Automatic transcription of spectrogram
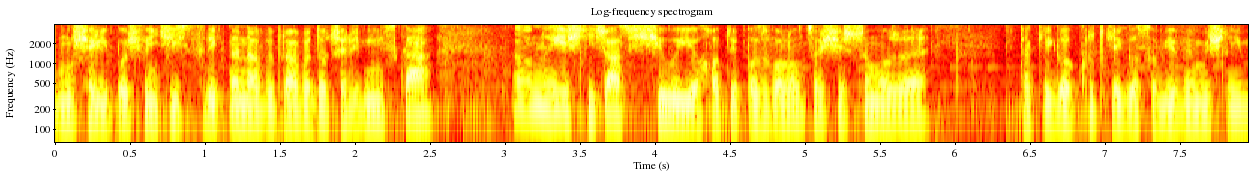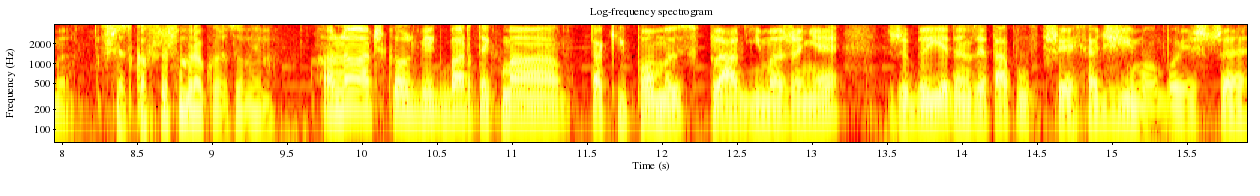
musieli poświęcić stricte na wyprawę do Czerwińska. No, no jeśli czas, siły i ochoty pozwolą, coś jeszcze może takiego krótkiego sobie wymyślimy. Wszystko w przyszłym roku, rozumiem. No, aczkolwiek Bartek ma taki pomysł, plan i marzenie, żeby jeden z etapów przejechać zimą, bo jeszcze,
